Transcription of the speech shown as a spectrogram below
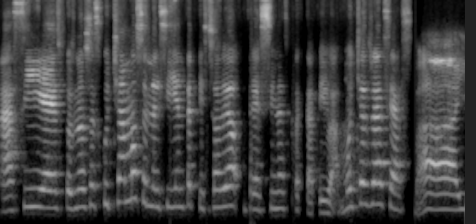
Así es. Pues nos escuchamos en el siguiente episodio de Sin Expectativa. Muchas gracias. Bye.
